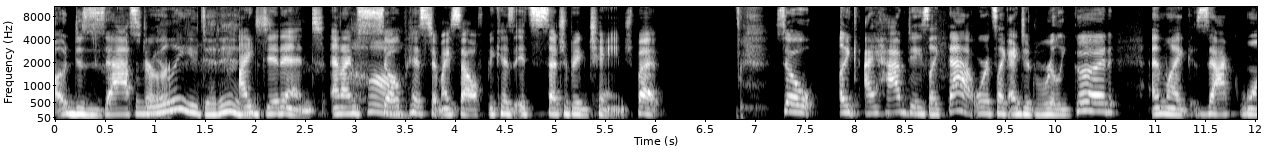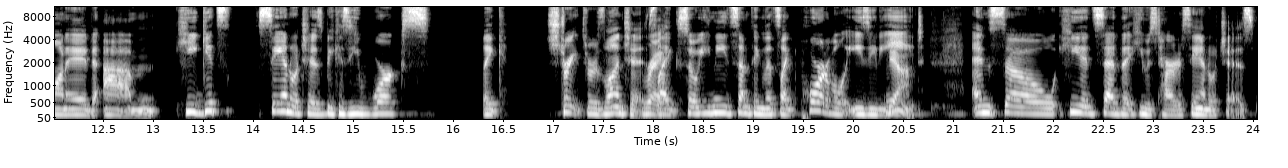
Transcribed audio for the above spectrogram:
a disaster. Really, you didn't? I didn't. And I'm so pissed at myself because it's such a big change. But so like I have days like that where it's like I did really good and like Zach wanted um he gets sandwiches because he works like straight through his lunches. Right. Like so he needs something that's like portable, easy to Yeah. eat. And so he had said that he was tired of sandwiches.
